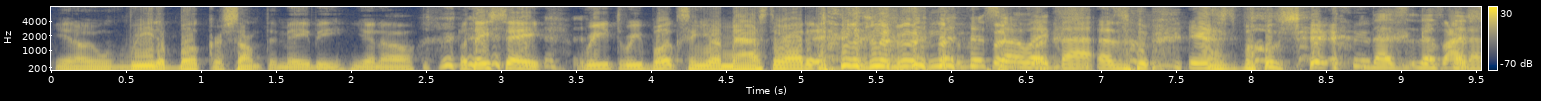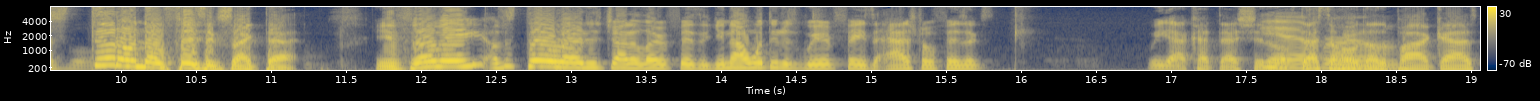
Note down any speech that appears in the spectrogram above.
you know, read a book or something, maybe, you know. But they say read three books and you're a master at it. Something like that. That's, that's bullshit. That's- that's- I that's still don't know physics like that. You feel me? I'm still learning, trying to learn physics. You know, I went through this weird phase of astrophysics. We gotta cut that shit Yeah, off. That's a whole real. nother podcast.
